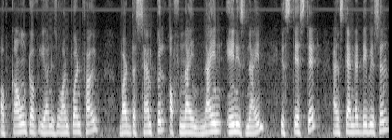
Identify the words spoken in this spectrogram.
of count of yarn is 1.5, but the sample of 9 9 n is 9 is tested and standard deviation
